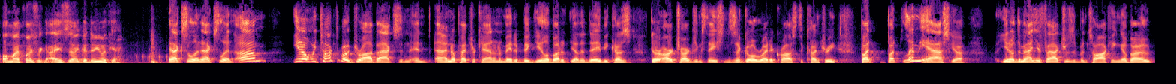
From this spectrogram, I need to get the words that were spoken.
Oh, my pleasure, guys. Uh, good to be with you. Excellent, excellent. Um, you know, we talked about drawbacks, and, and, and I know Petro Canada made a big deal about it the other day because there are charging stations that go right across the country. But but let me ask you, you know, the manufacturers have been talking about,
